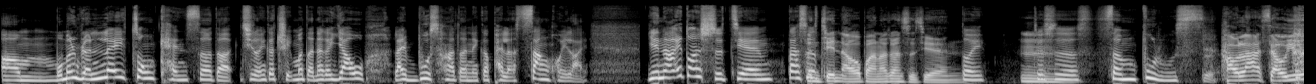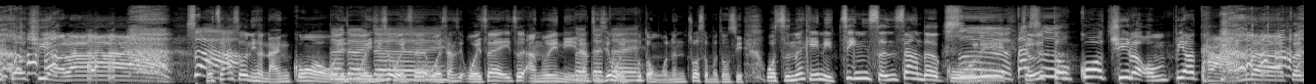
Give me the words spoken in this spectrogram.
嗯，我们人类中 cancer 的其中一个 treatment 的那个药物来 boost 他的那个 pellet 上回来，也拿一段时间，但是很煎熬吧那段时间。对，嗯就是生不如死，好啦，小优过去了啦。是啊，我知道那时候你很难过，我我其实我也在我相信我也在一直安慰你，对但只是我也不懂我能做什么东西，我只能给你精神上的鼓励是。但是都过去了，我们不要谈了，真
